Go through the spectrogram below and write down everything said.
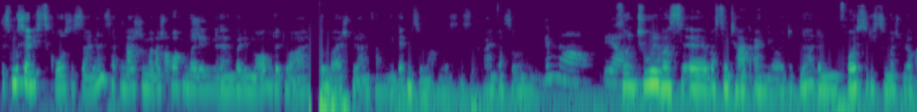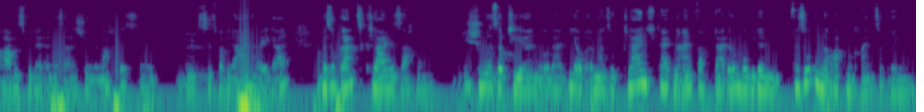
Es muss ja nichts Großes sein, ne? Das hatten wir ja Ach, schon mal besprochen bei den, äh, bei den Morgenritualen. Zum Beispiel anfangen, die Betten zu machen. Das ist einfach so ein, Genau, ja. so ein Tool, ja. was, äh, was den Tag einläutet. Ne? Dann freust du dich zum Beispiel auch abends wieder, wenn das alles schön gemacht ist. Du willst Mhm. dir zwar wieder ein, aber egal. Aber so ganz kleine Sachen. Die Schuhe Genau. sortieren oder wie auch immer. So Kleinigkeiten einfach da irgendwo wieder versuchen, eine Ordnung reinzubringen.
